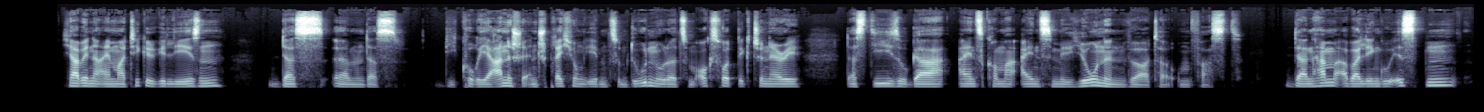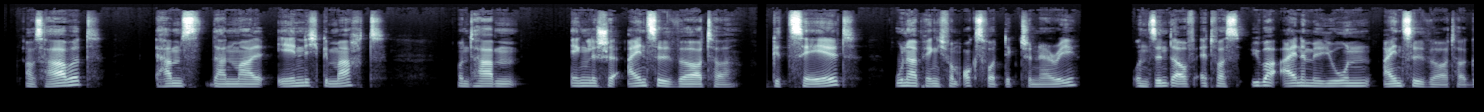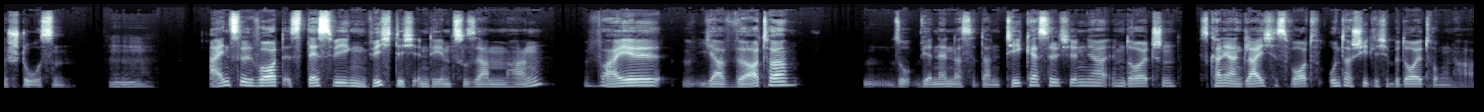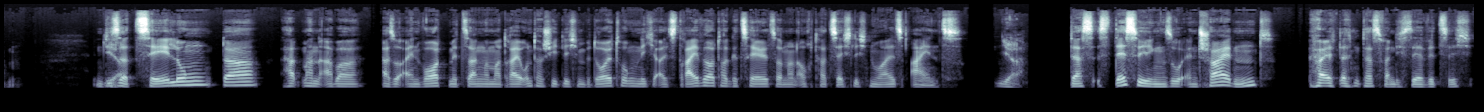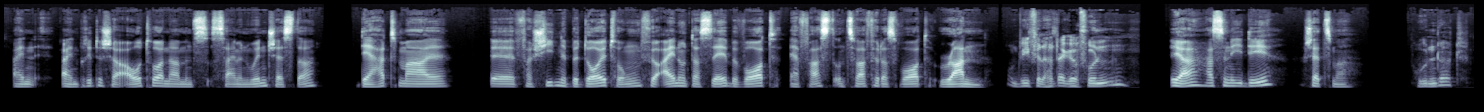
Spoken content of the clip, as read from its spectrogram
Ich habe in einem Artikel gelesen, dass, ähm, dass die koreanische Entsprechung eben zum Duden oder zum Oxford Dictionary, dass die sogar 1,1 Millionen Wörter umfasst. Dann haben aber Linguisten aus Harvard haben es dann mal ähnlich gemacht und haben englische Einzelwörter gezählt, unabhängig vom Oxford Dictionary, und sind da auf etwas über eine Million Einzelwörter gestoßen. Mhm. Einzelwort ist deswegen wichtig in dem Zusammenhang, weil ja Wörter, so wir nennen das dann Teekesselchen ja im Deutschen, es kann ja ein gleiches Wort unterschiedliche Bedeutungen haben. In Ja. dieser Zählung da hat man aber also ein Wort mit, sagen wir mal, drei unterschiedlichen Bedeutungen nicht als drei Wörter gezählt, sondern auch tatsächlich nur als eins. Ja. Das ist deswegen so entscheidend, weil das das fand ich sehr witzig. Ein, ein britischer Autor namens Simon Winchester, der hat mal äh, verschiedene Bedeutungen für ein und dasselbe Wort erfasst, und zwar für das Wort run. Und wie viel hat er gefunden? Ja, hast du eine Idee? Schätz mal. 100?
